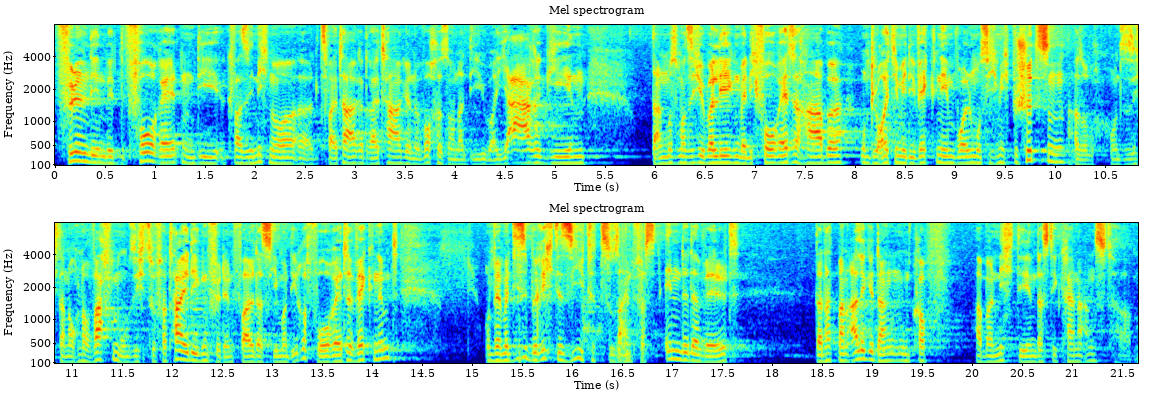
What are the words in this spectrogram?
füllen den mit Vorräten, die quasi nicht nur äh, zwei Tage, drei Tage, eine Woche, sondern die über Jahre gehen. Dann muss man sich überlegen, wenn ich Vorräte habe und Leute mir die wegnehmen wollen, muss ich mich beschützen. Also holen sie sich dann auch noch Waffen, um sich zu verteidigen, für den Fall, dass jemand ihre Vorräte wegnimmt. Und wenn man diese Berichte sieht, zu sein fast Ende der Welt, dann hat man alle Gedanken im Kopf, aber nicht den, dass die keine Angst haben.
